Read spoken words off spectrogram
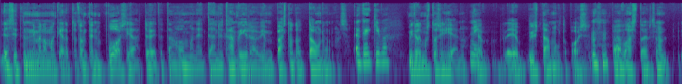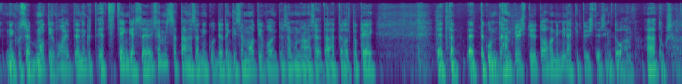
ja sitten nimenomaan kertoi, että on tehnyt vuosia töitä tämän homman eteen ja nyt hän vihdoin viime päästä toteuttaa unelmansa. Okei, okay, kiva. Mikä oli musta tosi hieno. Niin. Ja ei ole yhtään multa pois. Mm-hmm. Päinvastoin. Se on niin kuin se motivointi. Niin kuin, että Jenkeissä ja se missä tahansa niin kuin jotenkin se motivointi on semmoinen asia, että ajatella, että okei, että, että kun hän pystyy tuohon, niin minäkin pystyisin tuohon ajatuksella.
